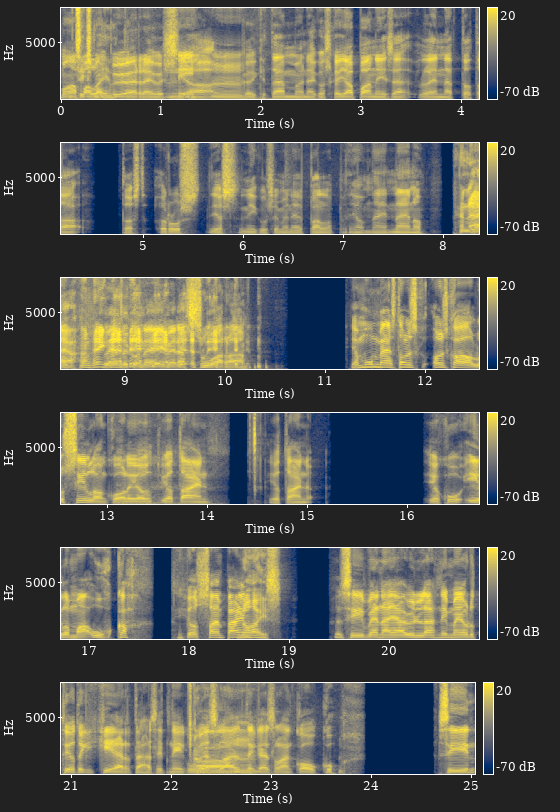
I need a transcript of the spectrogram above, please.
maapallon pyöreys Niin. ja Mm. kaikki tämmöinen, koska Japaniin sä lennät tota, tosta rus, jos niinku se menee pallo, joo näin, näin on. Näin on. Lentokone ei vedä suoraan. Ja mun mielestä olis, olisikohan ollut silloin, kun oli jo- jotain, jotain joku ilmauhka jossain päin Nice. siinä Venäjän yllä, niin me jouduttiin jotenkin kiertää sit niinku vielä Aa, sellainen, mm. tekee sellainen koukku siinä,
